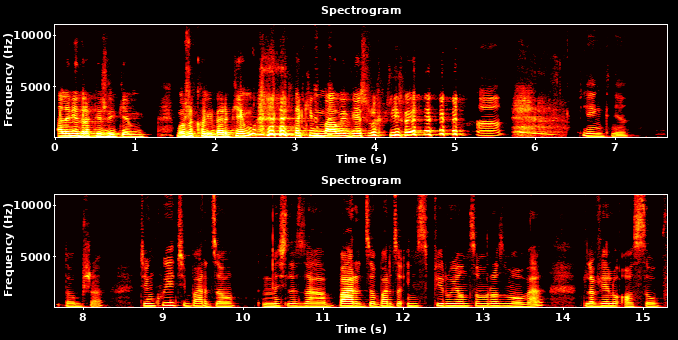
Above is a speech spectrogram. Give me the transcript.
Ale nie drapieżnikiem. Może koliberkiem. Taki mały, wiesz, ruchliwy. A. Pięknie. Dobrze. Dziękuję Ci bardzo. Myślę za bardzo, bardzo inspirującą rozmowę dla wielu osób.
